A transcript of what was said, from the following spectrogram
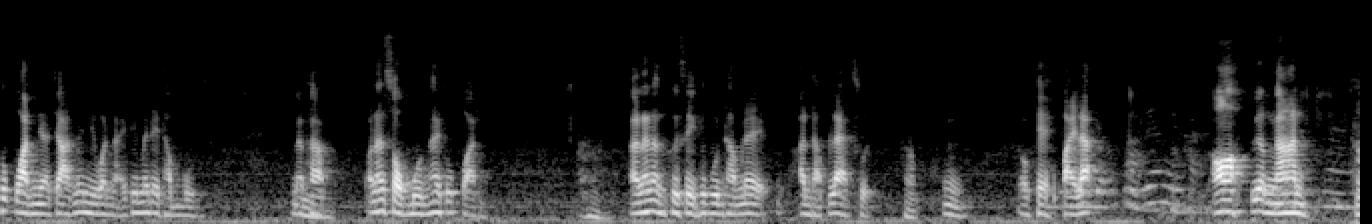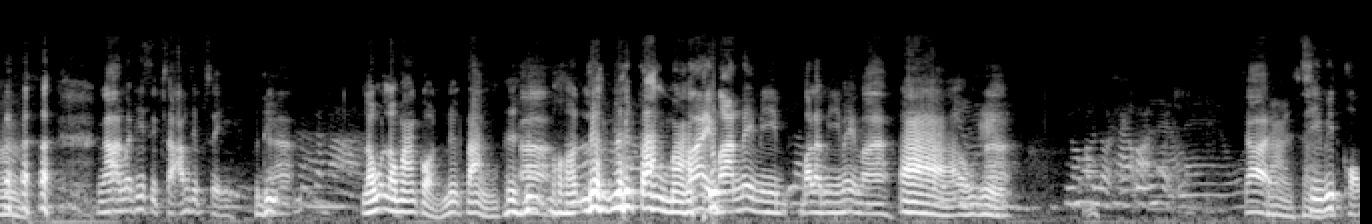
ทุกวันเนี่ยอาจารย์ไม่มีวันไหนที่ไม่ได้ทำบุญนะครับ เพราะฉะนั้นส่งบุญให้ทุกวัน อันนั้นนะคือสิ่งที่คุณทำได้อันดับแรกสุดครับอืมโอเค ไปแล้วเดี๋ยวอีกเรื่องหนึงค่ะอ๋อเรื่องงานอ่า งานวันที่ 13วันที่14นะฮะพฤษภาเราเรามาก่อนเลือกตั้งอ่าพอเลือกเลือกตั้งมาไม่ปุ๊บมารไม่มีบารมีไม่มา อ่าโอเค อ่า นิมนต์พระไว้หมดแล้วใช่ใช่ใช่ ชีวิตของ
